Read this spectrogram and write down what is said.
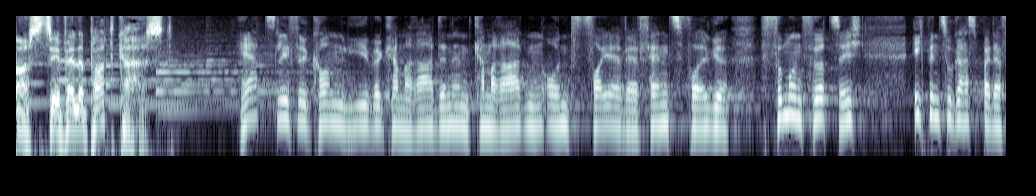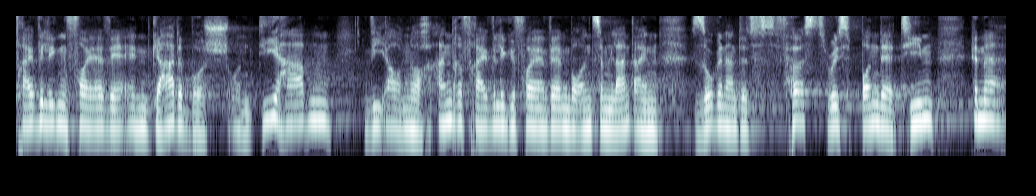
Ostseewelle Podcast. Herzlich willkommen, liebe Kameradinnen, Kameraden und Feuerwehrfans, Folge 45. Ich bin zu Gast bei der Freiwilligen Feuerwehr in Gardebusch und die haben, wie auch noch andere Freiwillige Feuerwehren bei uns im Land, ein sogenanntes First Responder Team. Immer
